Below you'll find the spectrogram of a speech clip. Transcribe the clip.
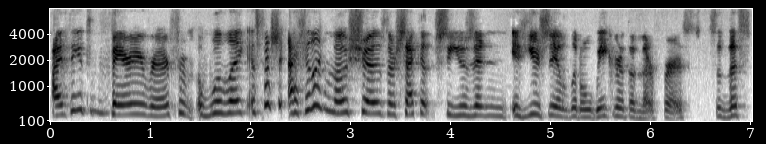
I think it's very rare for well, like especially I feel like most shows their second season is usually a little weaker than their first. So this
